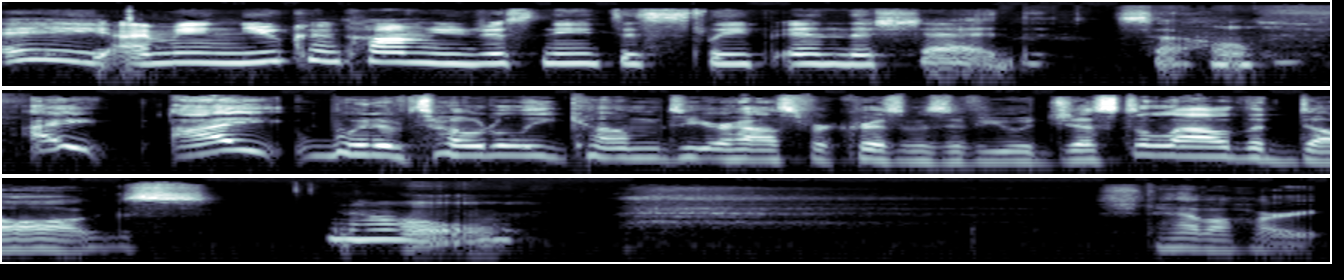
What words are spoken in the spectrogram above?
Hey, I mean, you can come. You just need to sleep in the shed. So, I I would have totally come to your house for Christmas if you would just allow the dogs. no. Should have a heart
